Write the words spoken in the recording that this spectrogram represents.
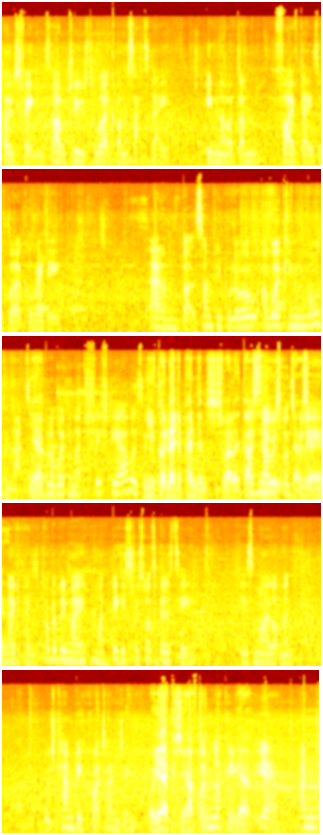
those things. I will choose to work on a Saturday, even though I've done five days of work already. Um, but some people are, all, are working more than that. Some Yeah. people are working like 50 hours. Well, you've got week. no dependence as well. I That's have no the- responsibility, that's no dependence. Probably my, my biggest responsibility is my allotment, which can be quite challenging. Well, yeah, because you have But to. I'm lucky. Yeah. Yeah. And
